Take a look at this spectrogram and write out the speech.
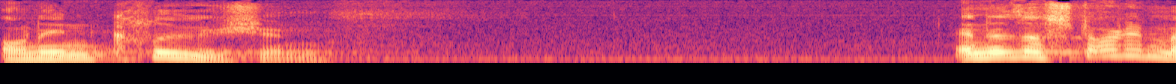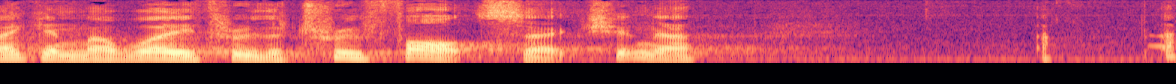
on inclusion. And as I started making my way through the true false section, I, I, I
